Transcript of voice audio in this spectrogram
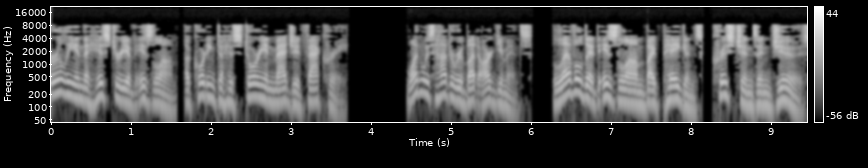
Early in the history of Islam, according to historian Majid Fakhri. One was how to rebut arguments leveled at Islam by pagans, Christians and Jews.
